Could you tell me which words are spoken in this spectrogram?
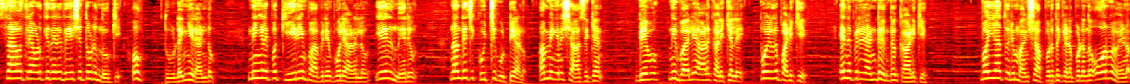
സാവിത്രി അവൾക്ക് നേരെ ദേഷ്യത്തോടെ നോക്കി. ഓ തുടങ്ങി രണ്ടും. നിങ്ങളിപ്പോ കീരിയും പാപ്പിനെയും പോലെയാണല്ലോ ഏത് നേരവും. നന്ദേച്ചി കൊച്ചു കുട്ടിയാണോ. അമ്മ ഇങ്ങനെ ശാസിക്കാൻ. ദേവു നീ വലിയ ആൾ കളിക്കല്ലേ? പോയിരുന്ന് പഠിക്ക്. എന്ന പിന്നെ രണ്ടും എന്തോ കാണിക്ക്. വയ്യാത്തൊരു മനുഷ്യ അപ്പുറത്ത് കിടപ്പുണ്ടെന്ന് ഓർമ്മ വേണം.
